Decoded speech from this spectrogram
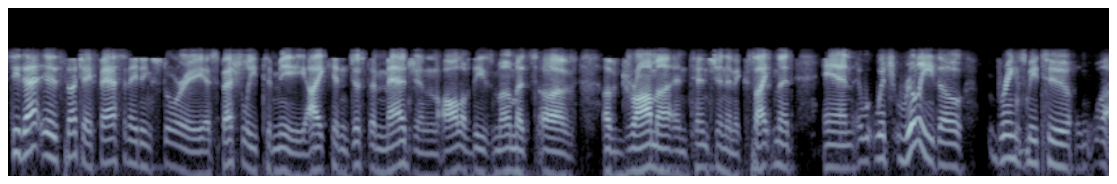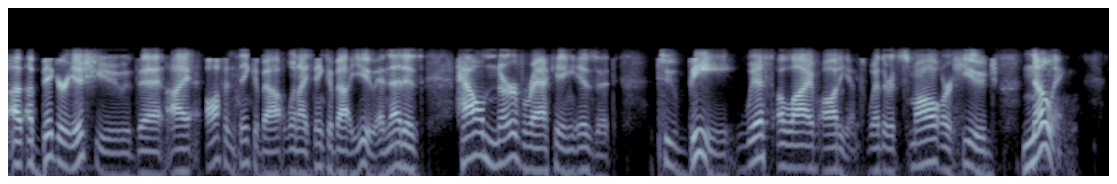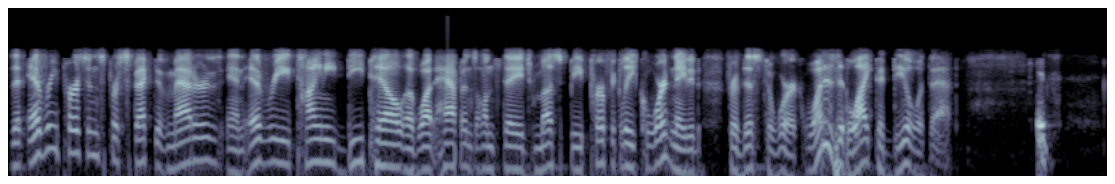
See, that is such a fascinating story, especially to me. I can just imagine all of these moments of of drama and tension and excitement, and which really, though, brings me to a, a bigger issue that I often think about when I think about you, and that is how nerve wracking is it to be with a live audience, whether it's small or huge, knowing that every person's perspective matters and every tiny detail of what happens on stage must be perfectly coordinated for this to work. What is it like to deal with that? It's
